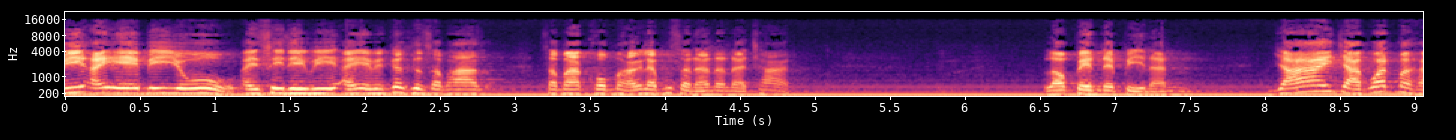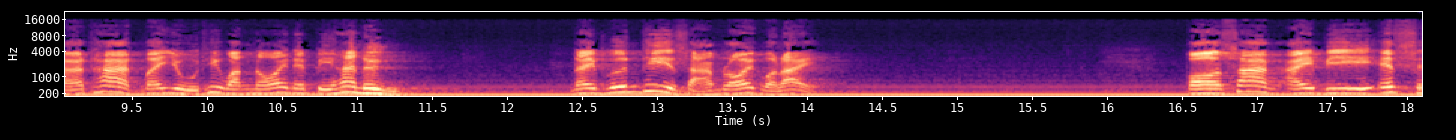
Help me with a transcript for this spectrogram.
มี IABU ICDV IAB ก็คือสภาสมาคมมหาวิทยาลัยพุทธศาสนานานาชาติ เราเป็นในปีนั้น ย้ายจากวัดมหาธาตุมาอยู่ที่วังน้อยในปีห้าหนึ่งในพื้นที่สามร้อยกว่าไร่ ก่อสร้าง IBSC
